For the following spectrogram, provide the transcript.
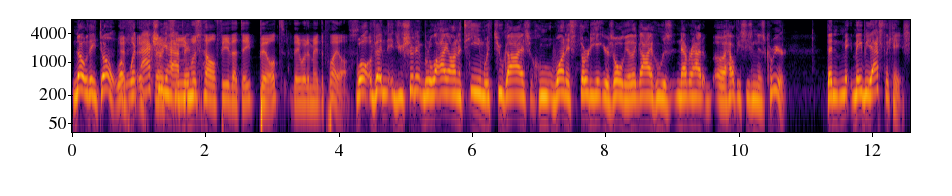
no, they don't. What if, what if actually happened? team was healthy that they built, they would have made the playoffs. well, then you shouldn't rely on a team with two guys who one is 38 years old, and the other guy who has never had a healthy season in his career. Then m- maybe that's the case.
